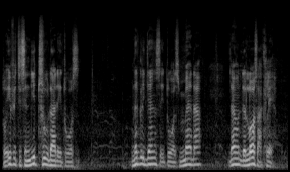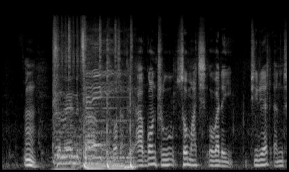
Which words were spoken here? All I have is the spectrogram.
So if it is indeed true that it was negligence, it was murder, then the laws are clear. Mm. Laws are clear. I've gone through so much over the period, and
